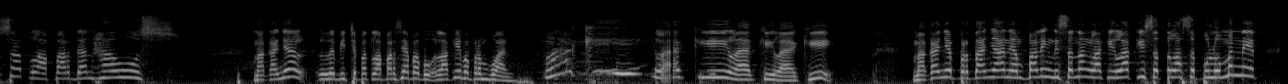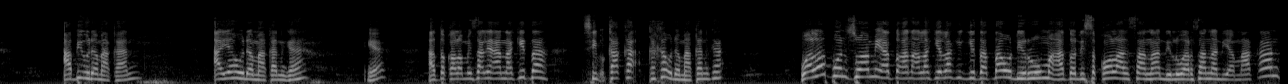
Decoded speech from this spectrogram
pusat lapar dan haus. Makanya lebih cepat lapar siapa bu? Laki apa perempuan? Laki, laki, laki, laki. Makanya pertanyaan yang paling disenang laki-laki setelah 10 menit. Abi udah makan? Ayah udah makan gak? Ya? Atau kalau misalnya anak kita, si kakak, kakak udah makan kak? Walaupun suami atau anak laki-laki kita tahu di rumah atau di sekolah sana, di luar sana dia makan,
